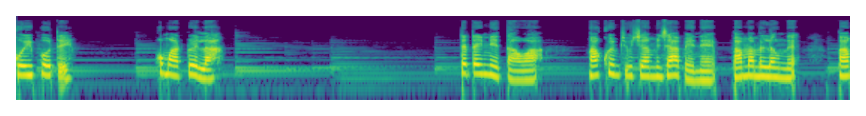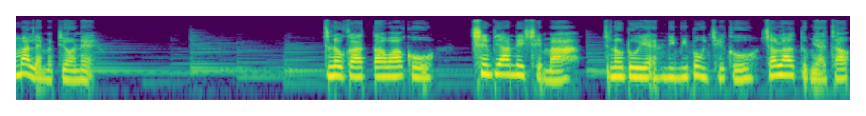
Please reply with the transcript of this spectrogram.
ကိုကြီးဖို့တယ်ဟိုမှာတွေ့လားတက်တိတ်နဲ့တာဝငါခွင့်ပြုချက်မကြပဲနဲ့ဘာမှမလုပ်နဲ့ဘာမှလည်းမပြောနဲ့ကျွန်ုပ်ကတာဝကိုချင်းပြနေချိန်မှာကျွန်ုပ်တို့ရဲ့အနီမီပုံချစ်ကိုရောက်လာသူများကြောင့်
